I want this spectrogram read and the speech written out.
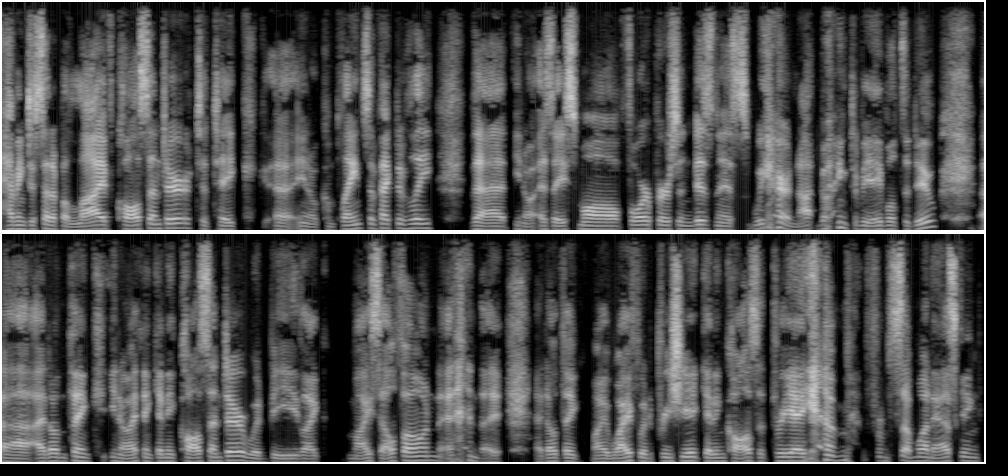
having to set up a live call center to take uh, you know complaints effectively that you know as a small four person business we are not going to be able to do. Uh, i don't think you know i think any call center would be like my cell phone and I, I don't think my wife would appreciate getting calls at 3 a.m. from someone asking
